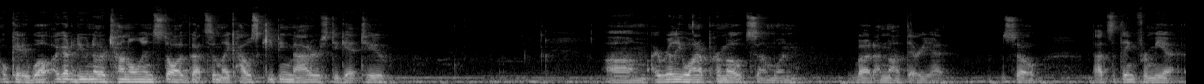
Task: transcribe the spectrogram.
Okay, well, I got to do another tunnel install. I've got some like housekeeping matters to get to. Um, I really want to promote someone, but I'm not there yet. So that's the thing for me. I,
